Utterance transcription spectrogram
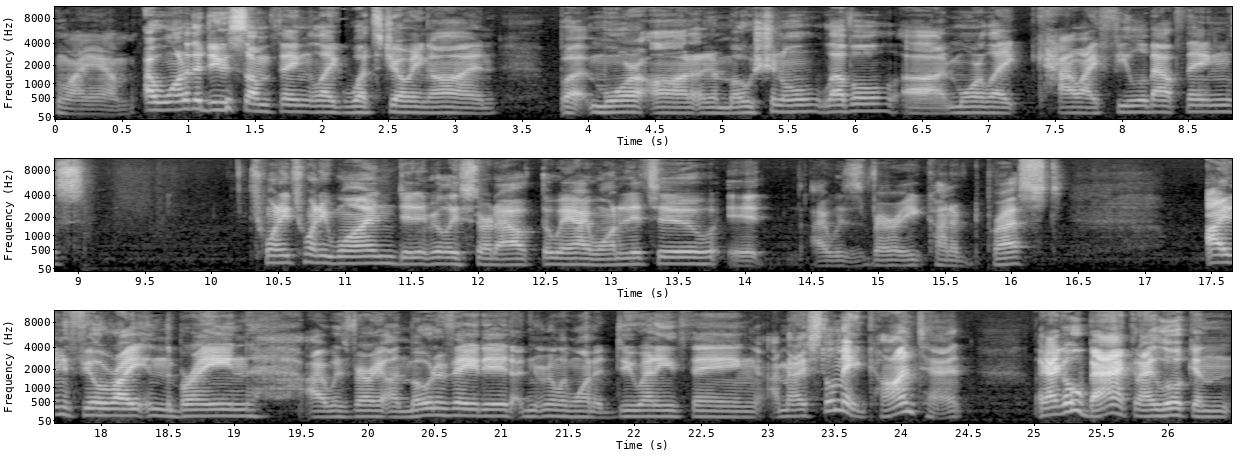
who I am. I wanted to do something like what's going on, but more on an emotional level, uh, more like how I feel about things. 2021 didn't really start out the way I wanted it to. It I was very kind of depressed. I didn't feel right in the brain. I was very unmotivated. I didn't really want to do anything. I mean, I still made content. Like I go back and I look and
